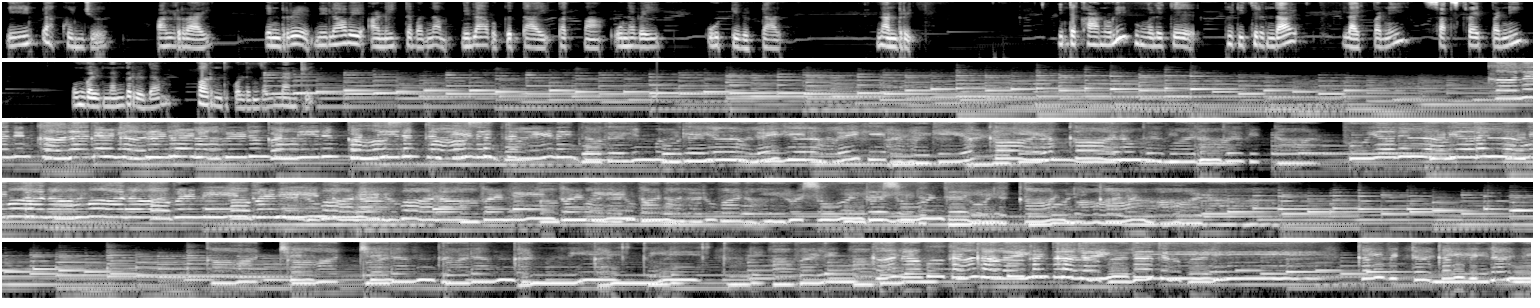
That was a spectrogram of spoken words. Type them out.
ஏண்டா குஞ்சு அல்ராய் என்று நிலாவை அணைத்த வண்ணம் நிலாவுக்கு தாய் பத்மா உணவை ஊட்டிவிட்டாள். நன்றி. இந்த காணொளி உங்களுக்கு பிடித்திருந்தால் லைக் பண்ணி சப்ஸ்கிரைப் பண்ணி உங்கள் நண்பரிடம் பகிர்ந்து கொள்ளுங்கள். நன்றி. heater. I need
